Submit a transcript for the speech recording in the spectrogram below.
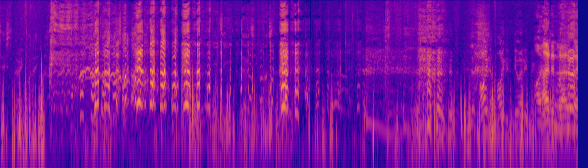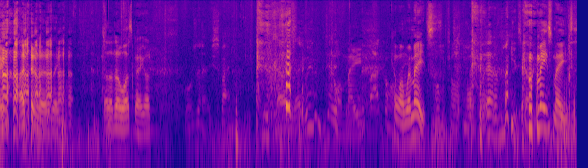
Tasted very funny. Look, I, I didn't do anything. I didn't know anything. I didn't know anything. I don't know what's going on. What was in it? He spat in it. Come on, mate. Come on, Come on, we're mates. We can't. More Yeah, mates, we're mates, mates.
